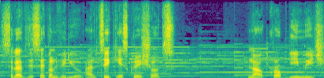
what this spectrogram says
Select the second video and take a screenshot. Now crop the image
